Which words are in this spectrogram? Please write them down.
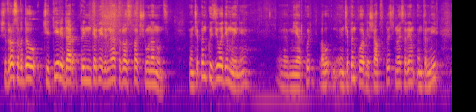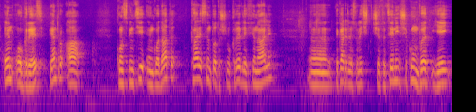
și vreau să vă dau citire, dar prin intermediul nostru vreau să fac și un anunț. Începând cu ziua de mâine, miercuri, începând cu orele 17, noi să avem întâlniri în Ogrezi pentru a consfinți încă o dată care sunt totuși lucrările finale pe care le solicită cetățenii și cum văd ei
